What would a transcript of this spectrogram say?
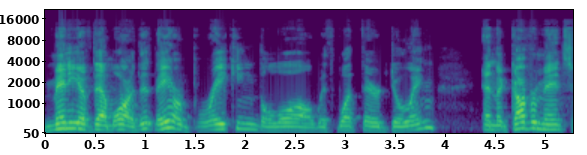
many of them are. They are breaking the law with what they're doing, and the government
